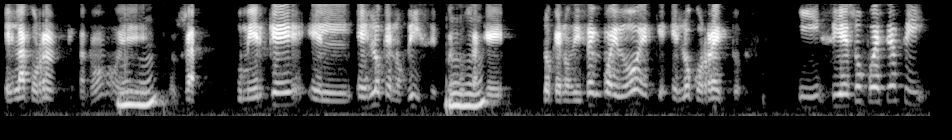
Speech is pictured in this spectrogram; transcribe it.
es la correcta, ¿no? Eh, o sea, asumir que el, es lo que nos dice, pues, o sea, que lo que nos dice Guaidó es que es lo correcto. Y si eso fuese así,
